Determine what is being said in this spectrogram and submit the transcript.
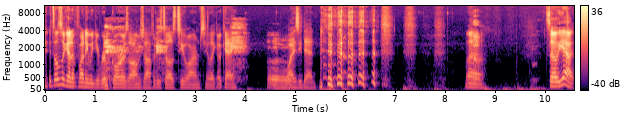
it's also kind of funny when you rip Goro's arms off and he still has two arms. And You're like, okay, Uh, why is he dead? uh, so yeah,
